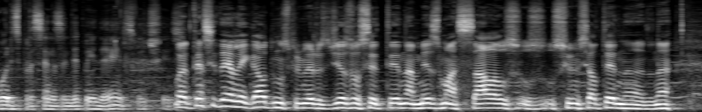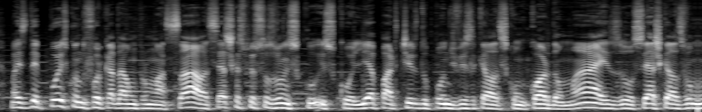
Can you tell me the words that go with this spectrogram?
cores para cenas independentes, foi difícil. Agora, tem essa ideia legal de nos primeiros dias você ter na mesma sala os, os, os filmes se alternando, né? Mas depois, quando for cada um para uma sala, você acha que as pessoas vão esco escolher a partir do ponto de vista que elas concordam mais? Ou você acha que elas vão,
